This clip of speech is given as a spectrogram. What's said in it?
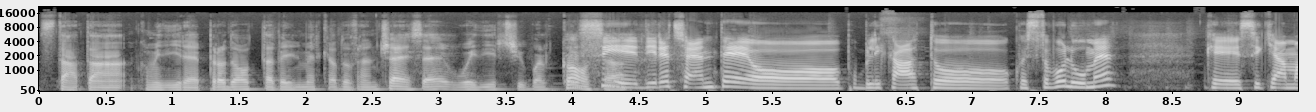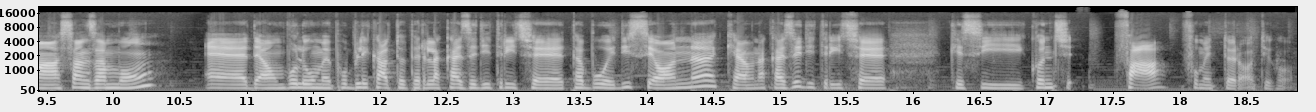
stata, come dire, prodotta per il mercato francese. Vuoi dirci qualcosa? Sì, di recente ho pubblicato questo volume che si chiama Sans Amont ed è un volume pubblicato per la casa editrice Tabù Edition, che è una casa editrice che si conce- fa fumetto erotico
